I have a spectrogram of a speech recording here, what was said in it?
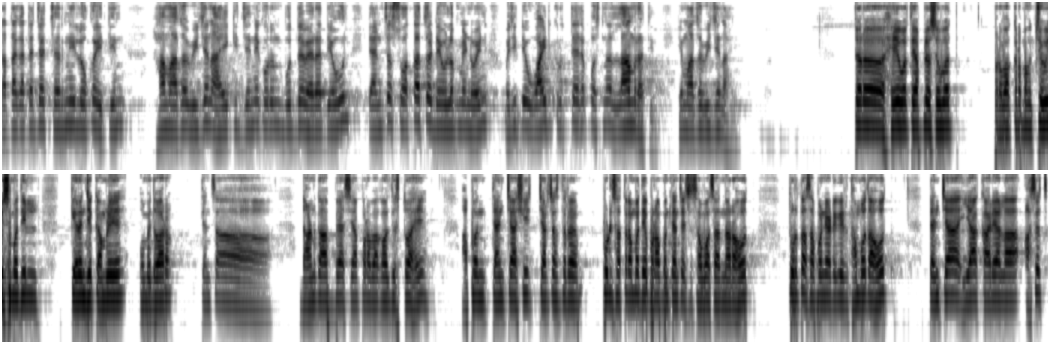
तथागताच्या चरणी लोक येतील. हा माझा विजन आहे की जेणेकरून बुद्ध बुद्धविहारात येऊन त्यांचं स्वतःचं डेव्हलपमेंट होईल म्हणजे ते वाईट कृत्यापासून लांब राहतील. हे माझं विजन आहे. तर हे होते आपल्यासोबत प्रभाग क्रमांक चोवीसमधील किरणजी कांबळे उमेदवार. त्यांचा दांडगा अभ्यास या प्रभागावर दिसतो आहे. आपण त्यांच्याशी चर्चासत्र पुढील सत्रामध्ये पण आपण त्यांच्याशी संवाद साधणार आहोत. तुर्तास आपण या ठिकाणी थांबवत आहोत. त्यांच्या या कार्याला असंच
